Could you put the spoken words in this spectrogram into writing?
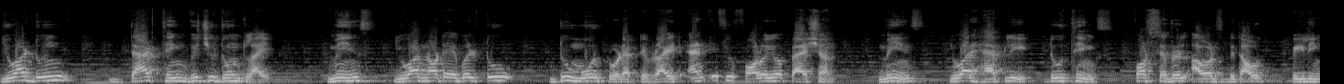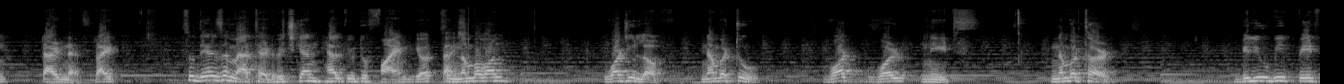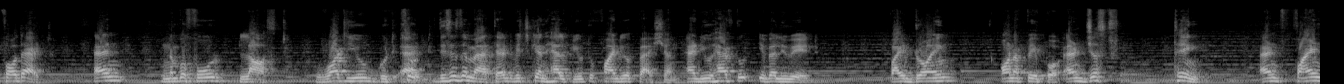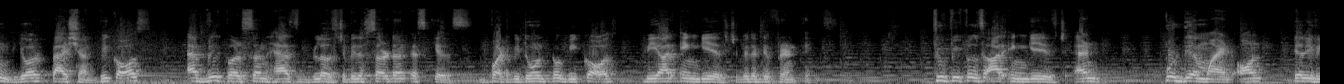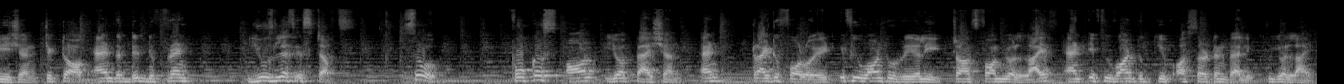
You are doing that thing which you don't like, means you are not able to do more productive, right? And if you follow your passion, means you are happily do things for several hours without feeling tiredness, right? So there is a method which can help you to find your passion. So number one, what you love. Number two, what world needs. Number third, will you be paid for that? And number four, last, what you good at. So this is the method which can help you to find your passion and you have to evaluate by drawing on a paper and just think and find your passion because every person has blessed with certain skills but we don't know because we are engaged with the different things few people are engaged and put their mind on television tiktok and the different useless stuffs. So focus on your passion and try to follow it if you want to really transform your life and if you want to give a certain value to your life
